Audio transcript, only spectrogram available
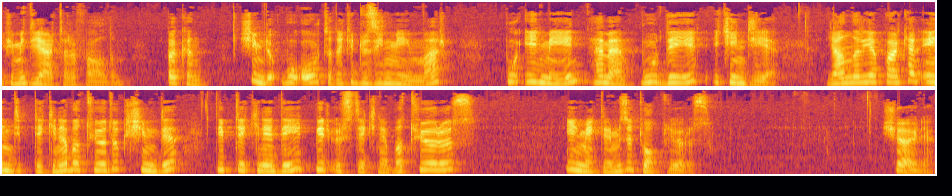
İpimi diğer tarafa aldım. Bakın şimdi bu ortadaki düz ilmeğim var. Bu ilmeğin hemen bu değil ikinciye. Yanları yaparken en diptekine batıyorduk. Şimdi diptekine değil bir üsttekine batıyoruz. İlmeklerimizi topluyoruz. Şöyle.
